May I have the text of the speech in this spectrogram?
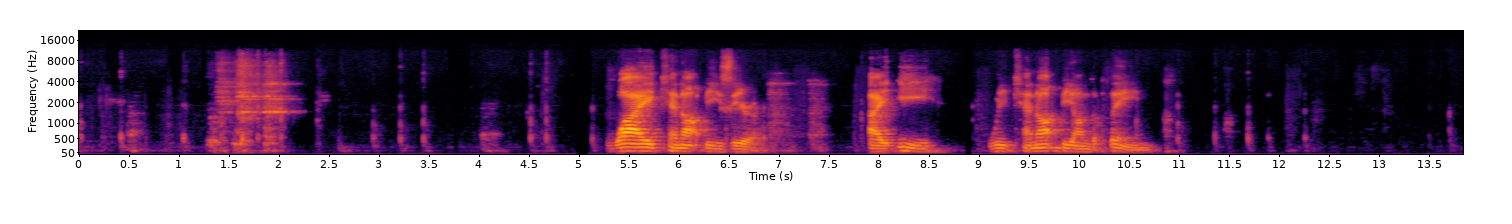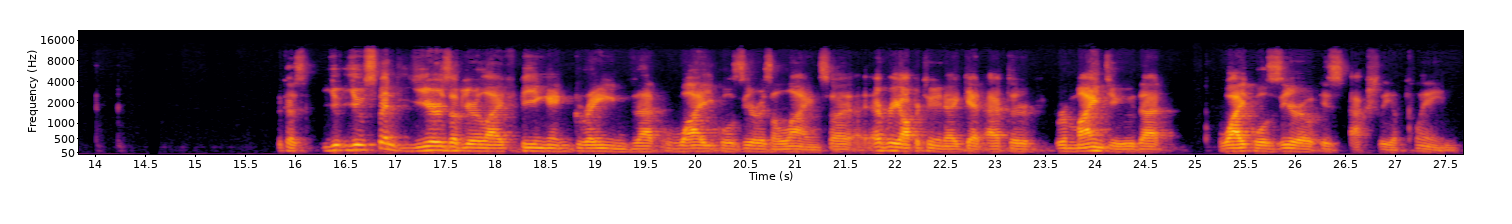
y cannot be zero, i.e. we cannot be on the plane because you, you spent years of your life being ingrained that y equals zero is a line. So I, every opportunity I get, I have to remind you that y equals zero is actually a plane.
